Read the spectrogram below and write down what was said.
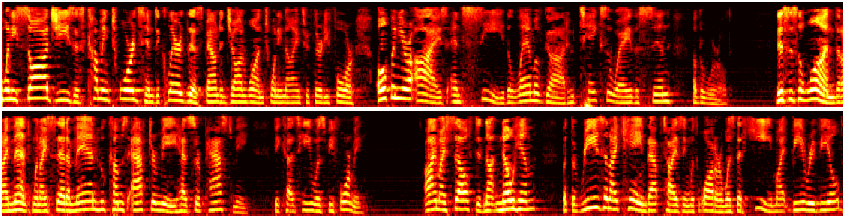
when he saw Jesus coming towards him, declared this, found in John 1 29 through 34 Open your eyes and see the Lamb of God who takes away the sin of the world. This is the one that I meant when I said, A man who comes after me has surpassed me because he was before me. I myself did not know him, but the reason I came baptizing with water was that he might be revealed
